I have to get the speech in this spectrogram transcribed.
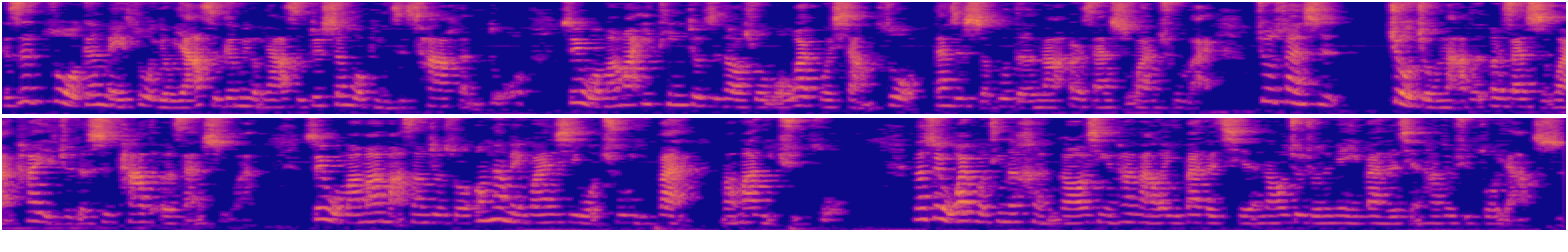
可是做跟没做，有牙齿跟没有牙齿，对生活品质差很多。所以我妈妈一听就知道，说我外婆想做，但是舍不得拿二三十万出来。就算是舅舅拿的二三十万，她也觉得是他的二三十万。所以我妈妈马上就说，哦，那没关系，我出一半。妈妈，你去做。那所以，我外婆听得很高兴，她拿了一半的钱，然后舅舅那边一半的钱，她就去做牙齿。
